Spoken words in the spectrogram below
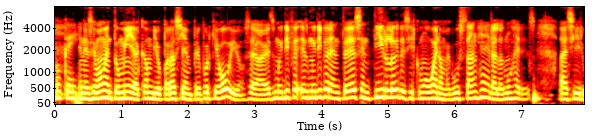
Ok. en ese momento mi vida cambió para siempre porque obvio, o sea, es muy, dif- es muy diferente de sentirlo y decir como, bueno, me gustan en general las mujeres, a decir,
